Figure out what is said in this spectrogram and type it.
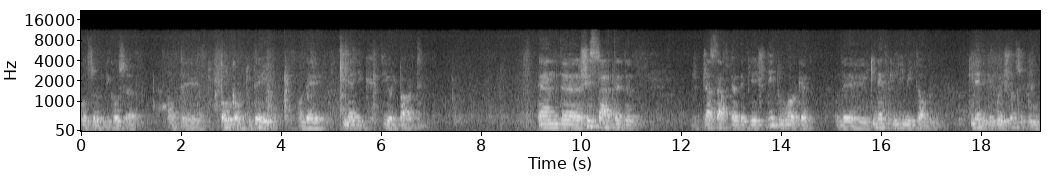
also because uh, of the talk of today on the kinetic theory part. And uh, she started uh, just after the PhD to work on the kinetic limit of kinetic equations to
